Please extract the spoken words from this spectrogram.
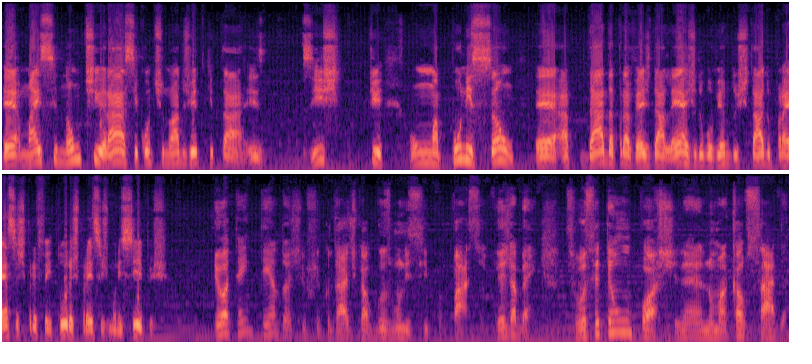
é, mas se não tirar, se continuar do jeito que está, existe uma punição é, a, dada através da alergia do governo do estado para essas prefeituras, para esses municípios? Eu até entendo as dificuldades que alguns municípios passam. Veja bem, se você tem um poste né, numa calçada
